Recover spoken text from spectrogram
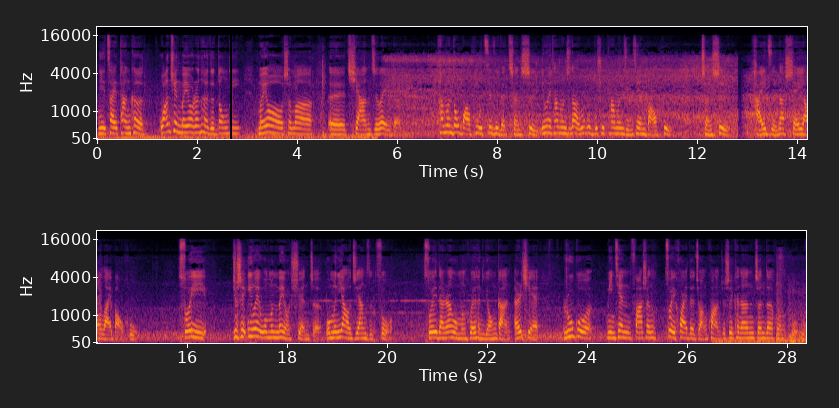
你在坦克。完全没有任何的东西，没有什么呃墙之类的，他们都保护自己的城市，因为他们知道，如果不是他们今天保护城市孩子，那谁要来保护？所以，就是因为我们没有选择，我们要这样子做，所以当然我们会很勇敢。而且，如果明天发生最坏的状况，就是可能真的会我我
